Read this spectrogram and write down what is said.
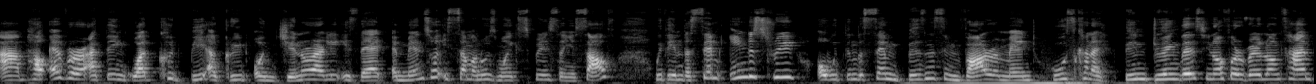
Um, however, I think what could be agreed on generally is that a mentor is someone who's more experienced than yourself within the same industry or within the same business environment who's kind of been doing this, you know, for a very long time.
